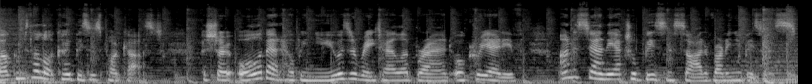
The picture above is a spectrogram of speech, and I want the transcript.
Welcome to the Lotco Business Podcast, a show all about helping you as a retailer, brand, or creative understand the actual business side of running your business.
